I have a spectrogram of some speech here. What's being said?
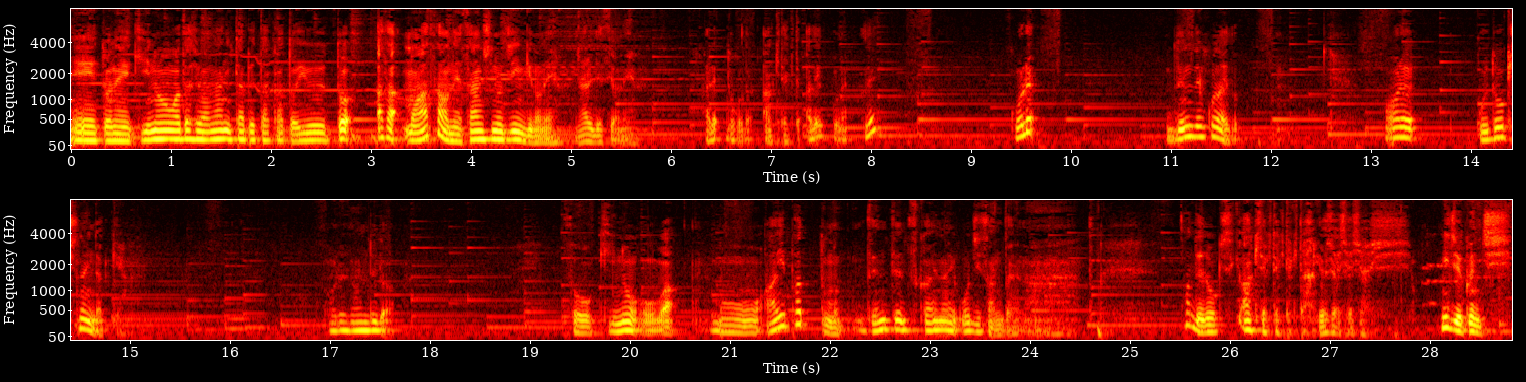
えーとね、昨日私は何食べたかというと、朝、もう朝はね、三種の神器のね、あれですよね。あれ？どこだ？あ、来た来た。あれ？これ？あれ？これ？全然来ないぞ。あれ？これ同期しないんだっけ？あれなんでだ？そう、昨日は、もう iPad も全然使えないおじさんだよな。なんで同期して、あ、来た来た来た来た。よしよしよしよし。29日。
